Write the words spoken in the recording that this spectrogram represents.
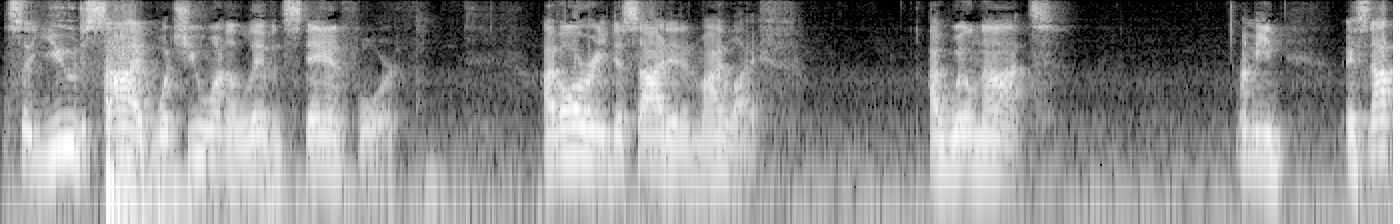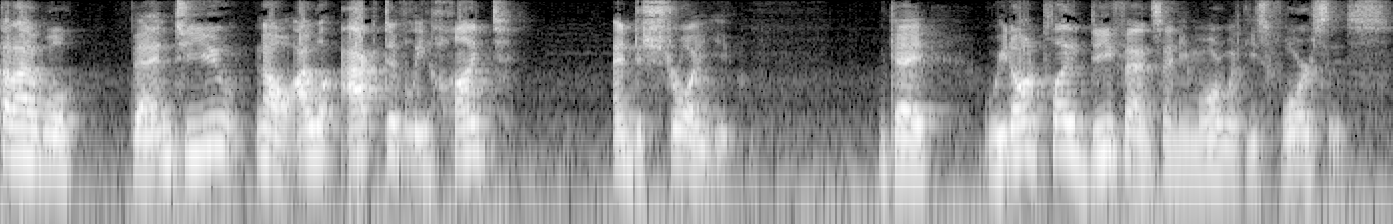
So you decide what you want to live and stand for. I've already decided in my life. I will not. I mean, it's not that I will bend to you. No, I will actively hunt and destroy you. Okay? We don't play defense anymore with these forces.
